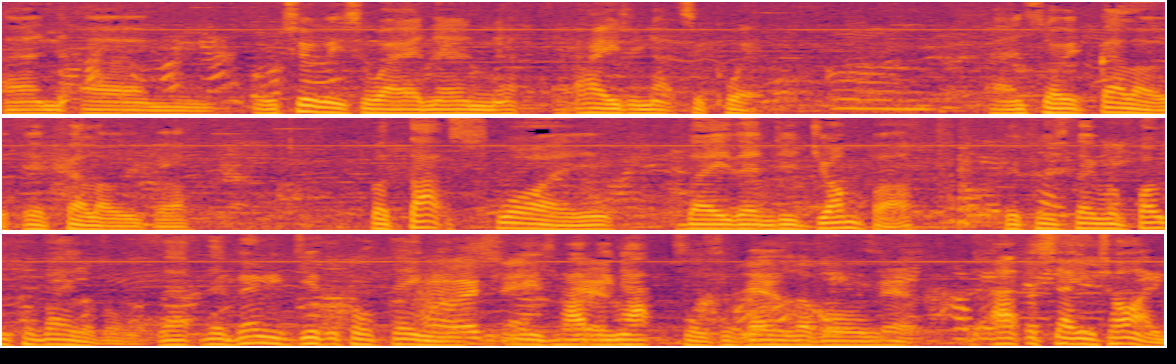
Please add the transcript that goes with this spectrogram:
and um, we were two weeks away, and then Hayden had to quit, and so it fell. o- It fell over. But that's why they then did Jumper because they were both available. The, the very difficult thing Oh, is, is having Yeah. actors available Yeah. at the same time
